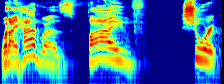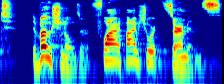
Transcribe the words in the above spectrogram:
What I had was five short devotionals or five short sermons.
